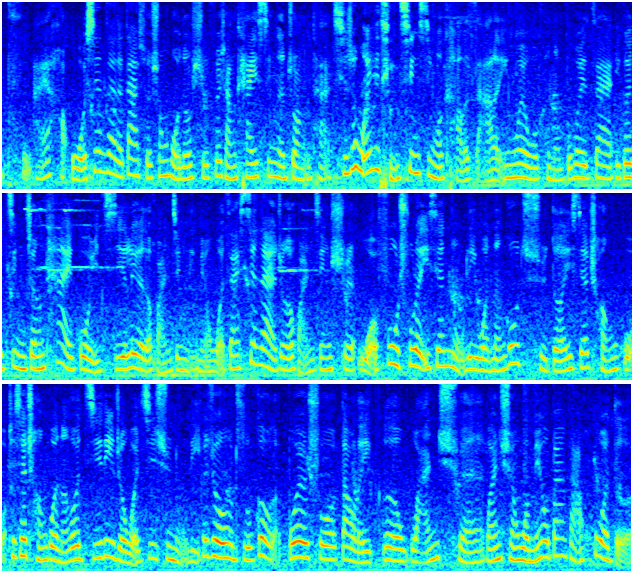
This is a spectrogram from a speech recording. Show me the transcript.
谱，还好。我现在的大学生活都是非常开心的状态。其实我也挺庆幸我考砸了，因为我可能不会在一个竞争太过于激烈的环境里面。我在现在的这个环境是我付出了一些努力，我能够取得一些成果，这些成果能够激励着我继续努力，这就足够了。不会说到了一个完全完全我没有办法获得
